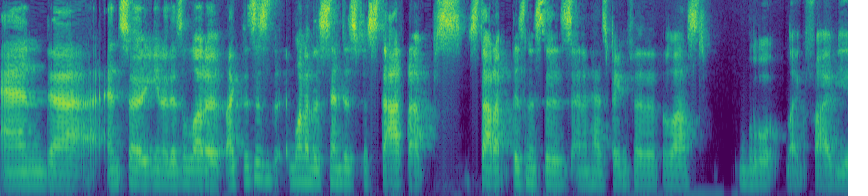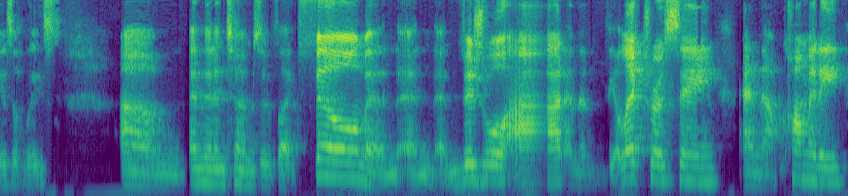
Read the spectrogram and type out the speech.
And uh, and so you know there's a lot of like this is one of the centers for startups startup businesses and it has been for the last like five years at least um, and then in terms of like film and, and and visual art and then the electro scene and now comedy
